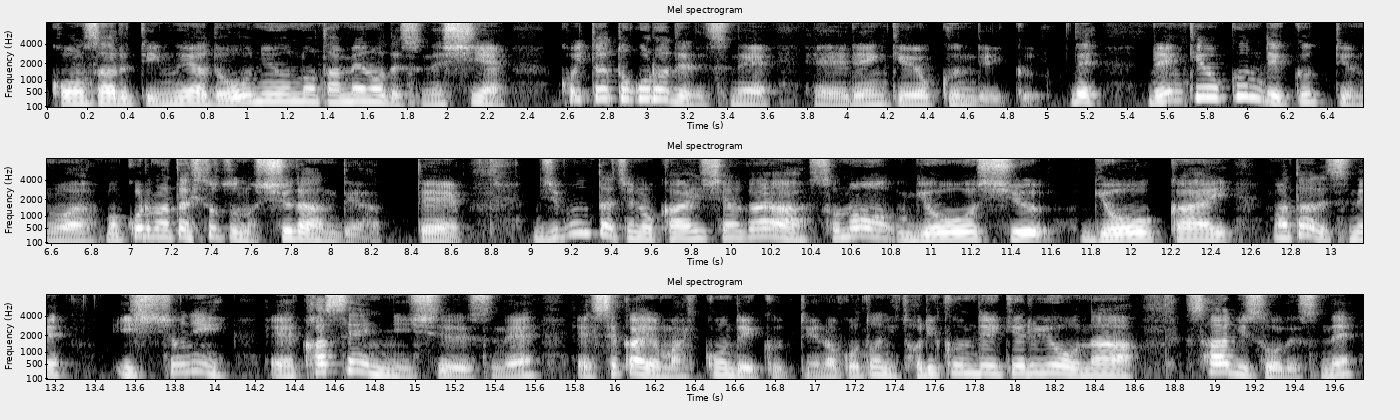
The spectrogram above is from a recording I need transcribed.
コンサルティングや導入のためのですね、支援、こういったところでですね、え連携を組んでいく。で、連携を組んでいくっていうのは、まこれまた一つの手段であって、自分たちの会社がその業種、業界、またはですね、一緒に河川にしてですね、世界を巻き込んでいくっていうようなことに取り組んでいけるようなサービスをですね、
